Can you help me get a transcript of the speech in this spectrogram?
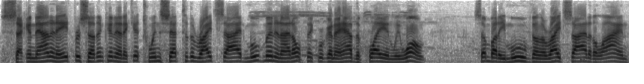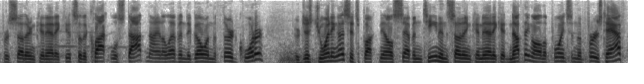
Second down and eight for Southern Connecticut. Twin set to the right side movement, and I don't think we're going to have the play, and we won't. Somebody moved on the right side of the line for Southern Connecticut, so the clock will stop. 9-11 to go in the third quarter. If you're just joining us, it's Bucknell 17 and Southern Connecticut nothing. All the points in the first half.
